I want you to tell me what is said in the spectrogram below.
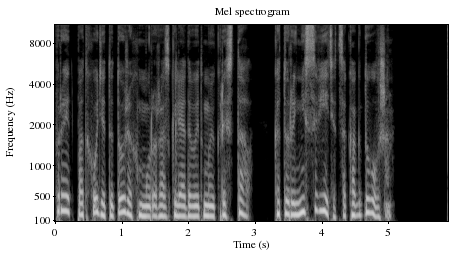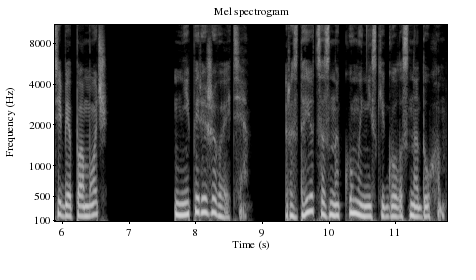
Фрейд подходит и тоже хмуро разглядывает мой кристалл, который не светится, как должен. Тебе помочь? Не переживайте. Раздается знакомый низкий голос над ухом.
